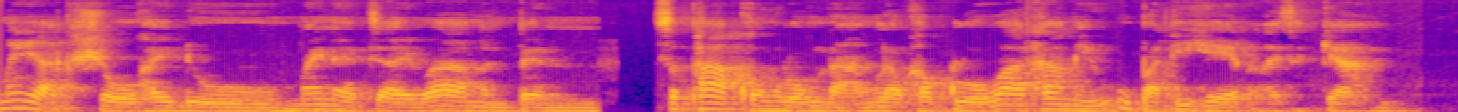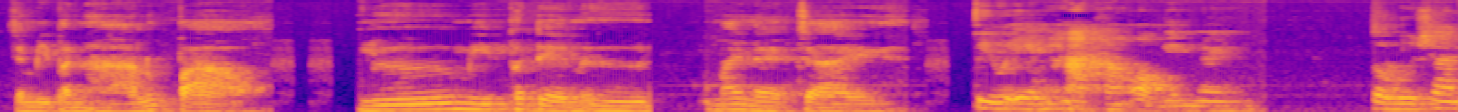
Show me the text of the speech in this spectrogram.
ไม่อยากโชว์ให้ดู ไม่แน่ใจว่ามันเป็นสภาพของโรงหนังแล้วเขากลัวว่าถ้ามีอุบัติเหตุอะไรสักอย่างจะมีปัญหาหรือเปล่า หรือมีประเด็นอื่นไม่แน่ใจฟิลเองหาทางออกยังไง solution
